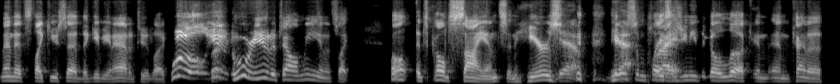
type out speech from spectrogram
then it's like you said, they give you an attitude like, well, you, Right. who are you to tell me? And it's like, well, it's called science. And here's, yeah here's Yeah, some places right. you need to go look and, and kind of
